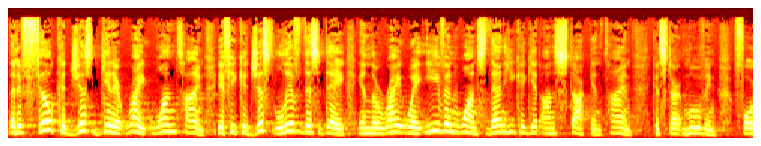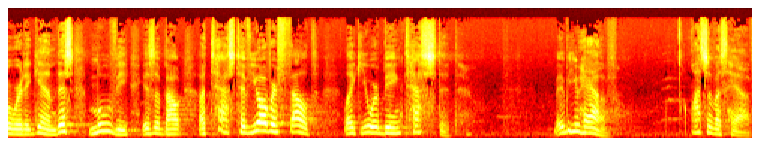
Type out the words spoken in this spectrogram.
that if Phil could just get it right one time, if he could just live this day in the right way even once, then he could get unstuck and time could start moving forward again. This movie is about a test. Have you ever felt like you were being tested. Maybe you have. Lots of us have.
